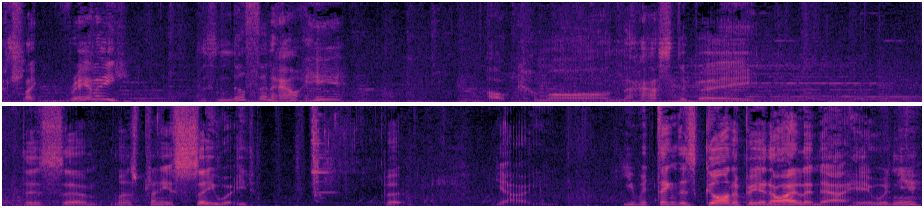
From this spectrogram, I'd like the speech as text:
it's like, really? There's nothing out here? Oh, come on. There has to be. There's, um, well, there's plenty of seaweed but yeah, You would think there's got to be an island out here, wouldn't you?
